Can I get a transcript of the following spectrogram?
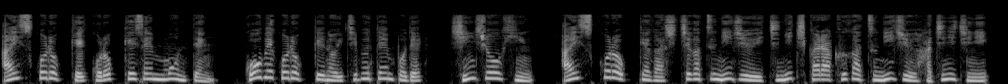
アイスコロッケコロッケ専門店、神戸コロッケの一部店舗で、新商品、アイスコロッケが7月21日から9月28日に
